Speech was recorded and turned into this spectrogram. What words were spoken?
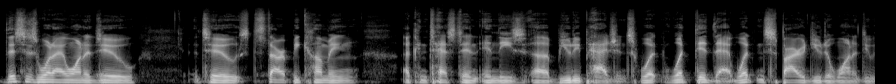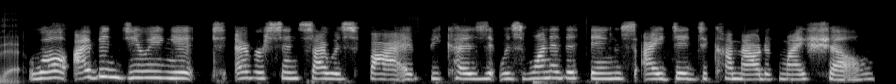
"This is what I want to do," to start becoming a contestant in these uh, beauty pageants. What what did that? What inspired you to want to do that? Well, I've been doing it ever since I was 5 because it was one of the things I did to come out of my shell.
